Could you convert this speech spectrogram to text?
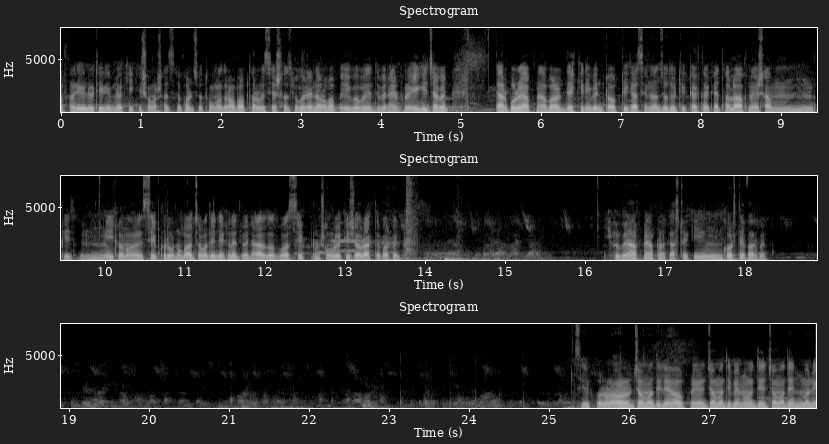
আপনার ইউনিটের নিম্ন কী কী সমস্যা আছে? পর্যাপ্ত উন্নতর অভাব, তার বেশি স্বাস্থ্য এনার অভাব, এইভাবে দেবেন, এরপরে এগিয়ে যাবেন। তারপরে আপনি আবার দেখে নেবেন টপ ঠিক আছে না, যদি ঠিকঠাক থাকে তাহলে আপনি এই কোনো সেভ করুন বা জমা দিন, এখানে দেবেন, আর অথবা সেভ করুন, সংগ্রহ হিসাবে রাখতে পারবেন। এভাবে আপনি আপনার কাজটা কি করতে পারবেন। সেভ করুন আর জমা দিলে আপনি জমা দিবেন, ওই দিয়ে জমা দেন মানে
